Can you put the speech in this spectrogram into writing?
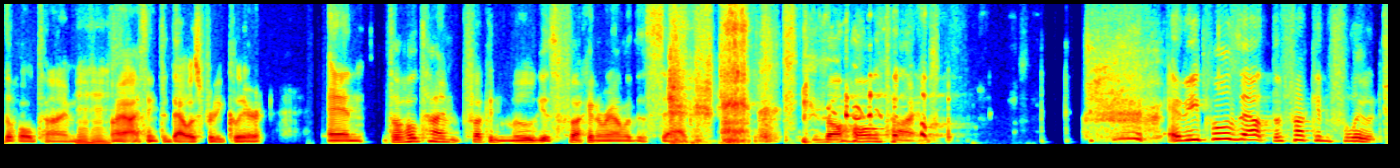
the whole time. Mm-hmm. I, I think that that was pretty clear. And the whole time, fucking Moog is fucking around with his sack. the whole time. and he pulls out the fucking flute.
